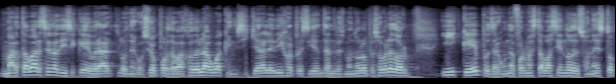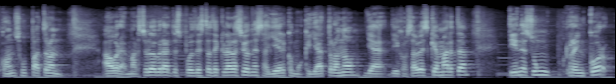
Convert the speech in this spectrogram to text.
Marta Bárcena dice que Ebrard lo negoció por debajo del agua, que ni siquiera le dijo al presidente Andrés Manuel López Obrador y que pues de alguna forma estaba haciendo deshonesto con su patrón. Ahora, Marcelo Ebrard después de estas declaraciones, ayer como que ya tronó, ya dijo, ¿sabes qué Marta? Tienes un rencor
